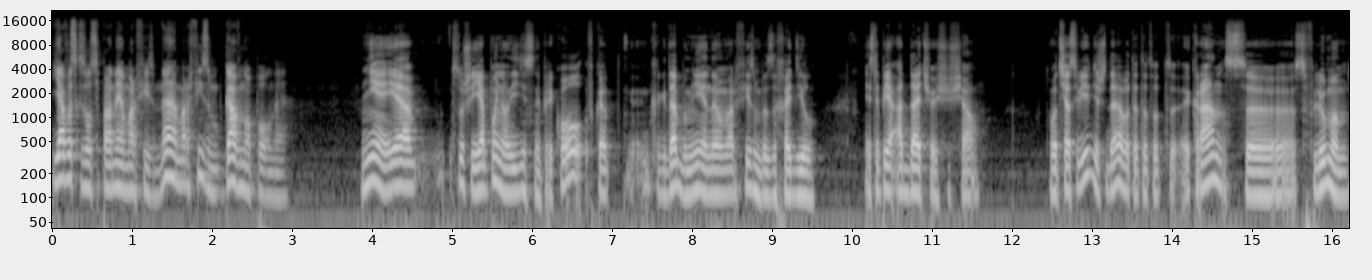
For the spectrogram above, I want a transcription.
я высказался про неоморфизм. Неоморфизм — говно полное. Не, я... Слушай, я понял единственный прикол, в ко- когда бы мне неоморфизм бы заходил. Если бы я отдачу ощущал. Вот сейчас видишь, да, вот этот вот экран с, с флюмом,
